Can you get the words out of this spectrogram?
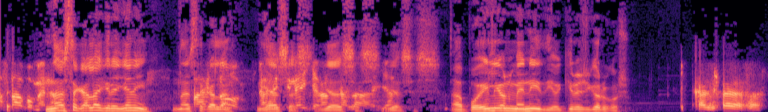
Αυτά από μένα. Να είστε καλά, κύριε Γιάννη. Να είστε καλά. Γεια σας. Γεια σας. Γεια σας. Από Ήλιον Μενίδη, ο κύριος Γιώργος. Καλησπέρα σας.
